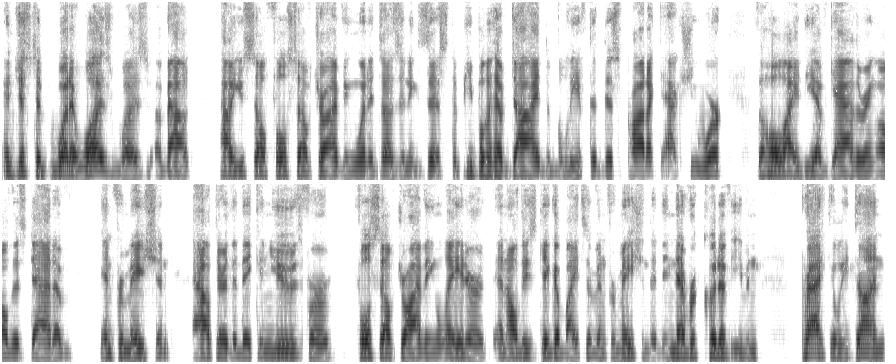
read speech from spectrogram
And just to, what it was was about how you sell full self driving when it doesn't exist. The people that have died, the belief that this product actually worked the whole idea of gathering all this data information out there that they can use for full self driving later and all these gigabytes of information that they never could have even practically done.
